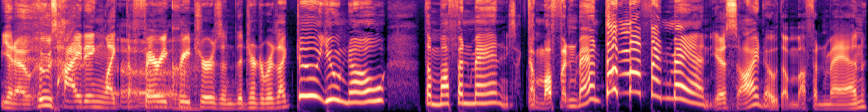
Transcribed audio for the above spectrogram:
you know, who's hiding like the fairy creatures, and the gingerbread's like, Do you know the Muffin Man? And he's like, The Muffin Man? The Muffin Man! Yes, I know the Muffin Man.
